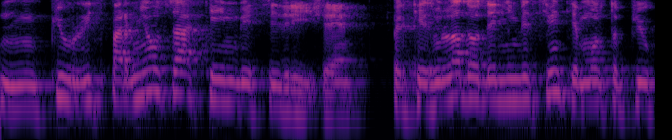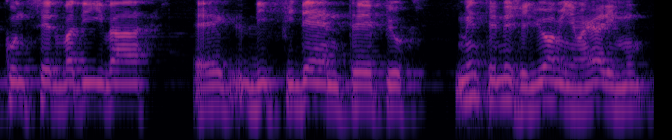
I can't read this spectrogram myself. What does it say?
mh, più risparmiosa che investitrice, perché sul lato degli investimenti è molto più conservativa, eh, diffidente, più... mentre invece gli uomini magari,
